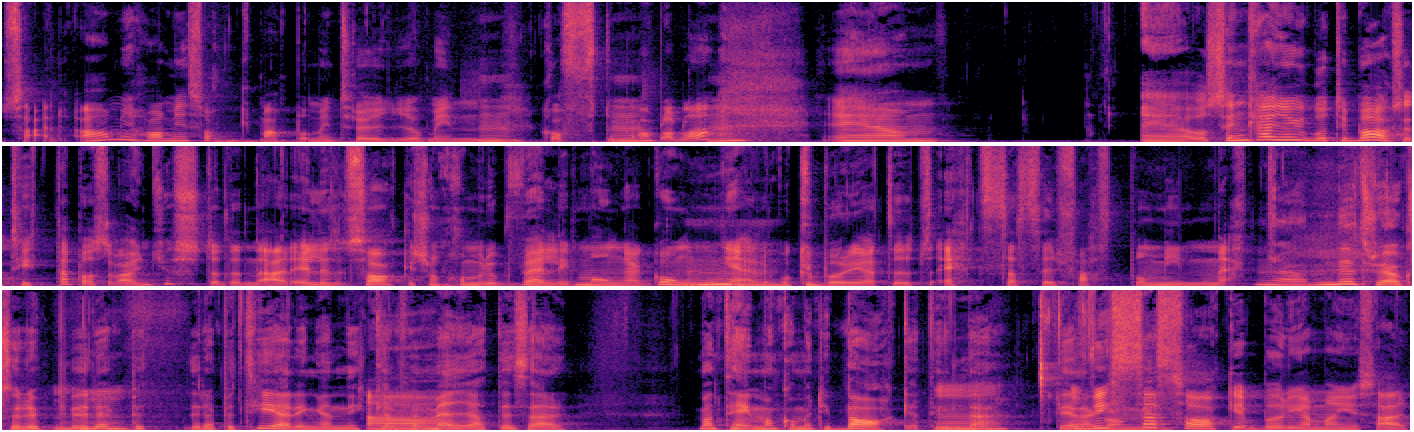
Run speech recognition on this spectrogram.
så här, ja men jag har min sockmapp och min tröj och min Mm. koft och Mm. bla bla bla. Mm. Eh, och sen kan jag ju gå tillbaka och titta på så, just det, den där, eller saker som kommer upp väldigt många gånger Mm. och börjar typ etsa sig fast på minnet. Ja, men det tror jag också, rep Mm. repet repetering är en nyckel Ja. för mig. Att det är så här, man, tänk, man kommer tillbaka till Mm. det flera och vissa gånger. saker börjar man ju så här,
